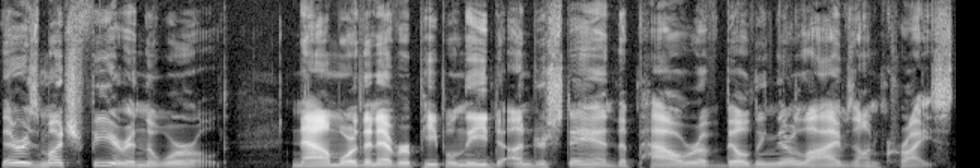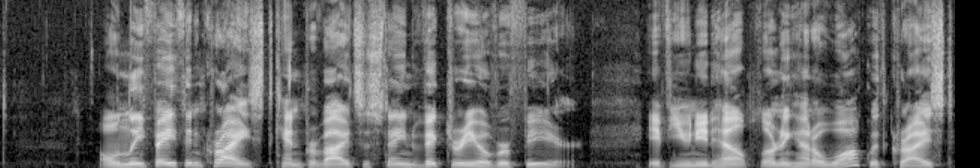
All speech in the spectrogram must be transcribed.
There is much fear in the world. Now more than ever, people need to understand the power of building their lives on Christ. Only faith in Christ can provide sustained victory over fear. If you need help learning how to walk with Christ,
